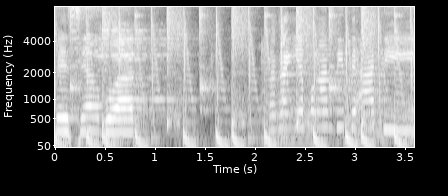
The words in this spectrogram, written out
Spesial buat kakaknya pengantin Teh Adi.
